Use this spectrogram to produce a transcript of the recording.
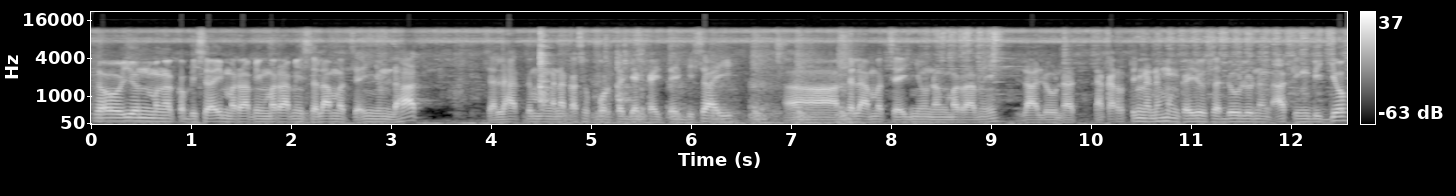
So yun mga kabisay, maraming maraming salamat sa inyong lahat. Sa lahat ng mga nakasuporta dyan kay Tay Bisay. Ah, salamat sa inyo ng marami. Lalo na nakarating na naman kayo sa dulo ng aking video.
